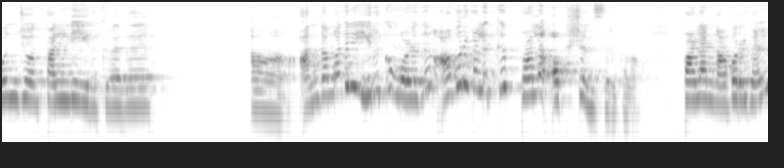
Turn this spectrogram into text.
கொஞ்சம் தள்ளி இருக்கிறது. அந்த மாதிரி இருக்கும் பொழுது அவர்களுக்கு பல ஆப்ஷன்ஸ் இருக்கலாம். பல நபர்கள்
